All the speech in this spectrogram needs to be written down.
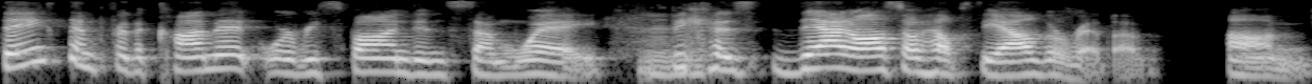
thank them for the comment or respond in some way mm-hmm. because that also helps the algorithm. Um,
